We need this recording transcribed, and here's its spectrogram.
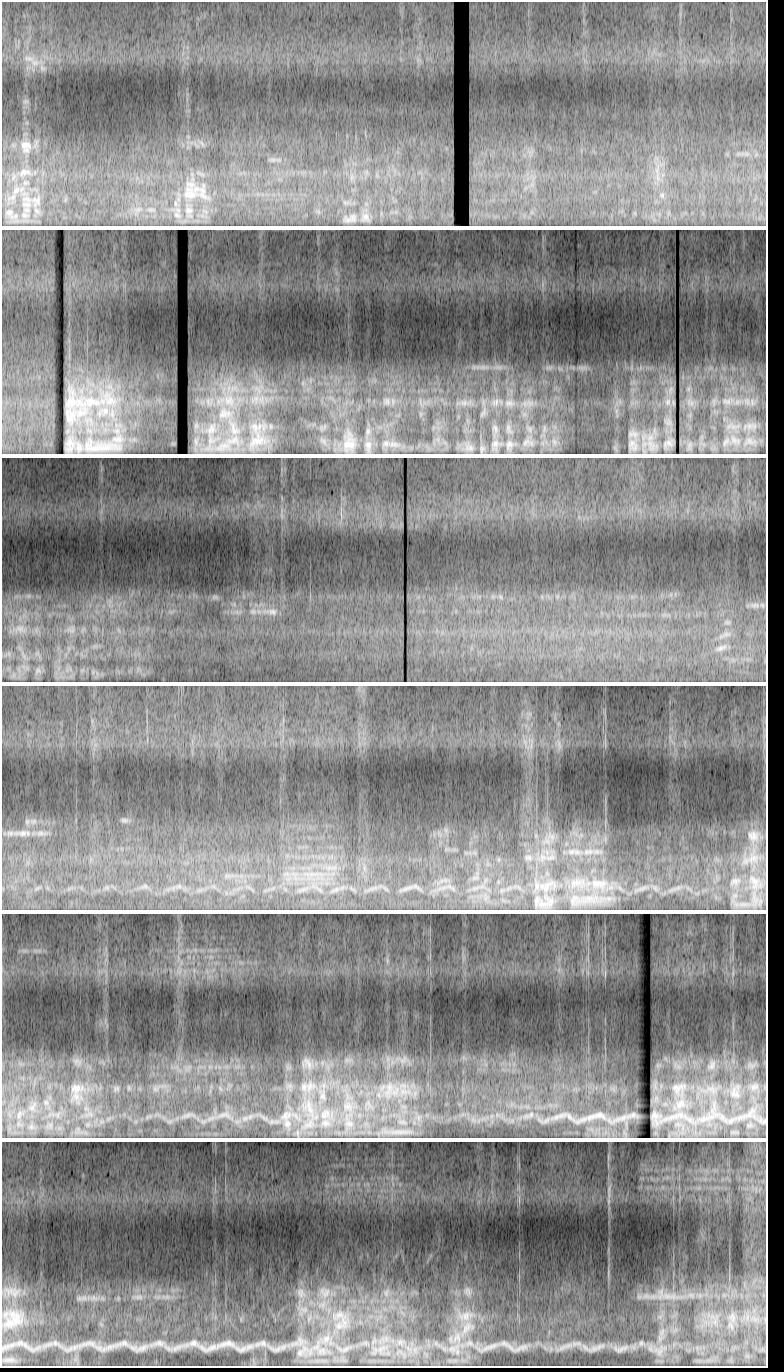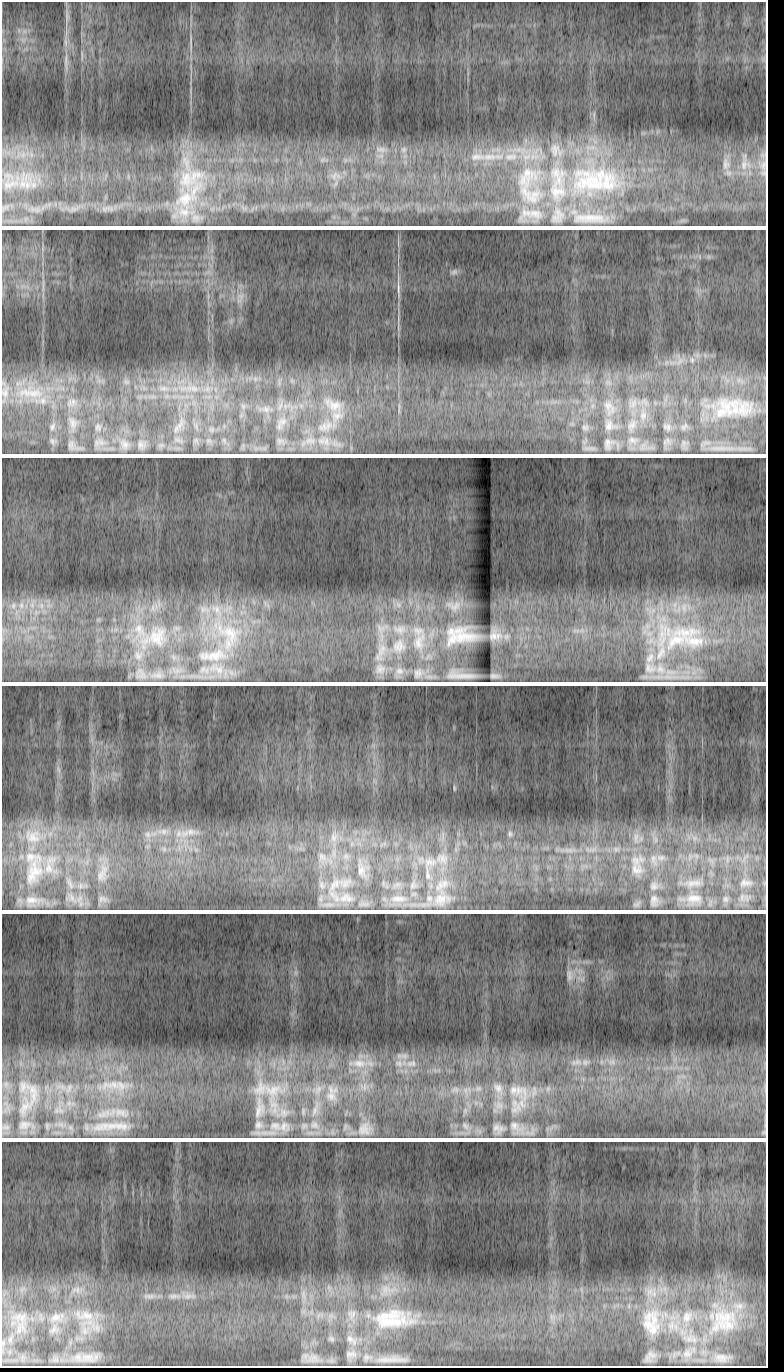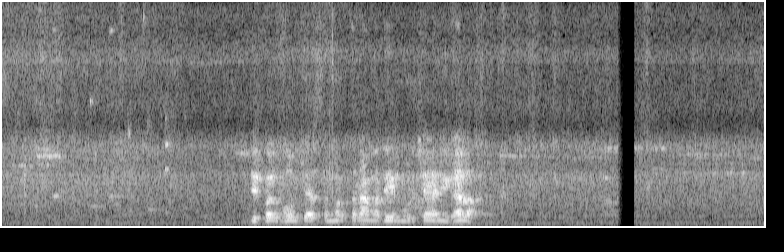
साडी दादा. हो, ओ साडी दादा. तुम्ही बोलता या ठिकाणी सन्माननीय आमदार अर्जुन भाऊ खोतकर यांना विनंती करतो की आपण दीपक भाऊच्या पोटी आलात आणि आपल्या भावनायकाचा विषय करायला. समस्त धनगर समाजाच्या वतीनं आपल्या मागण्यासाठी आपल्या जीवाची बाजी लावणारे किंवा लावत असणारे माझे स्नेही दीपकजी कोराडे या राज्याचे अत्यंत महत्त्वपूर्ण अशा प्रकारची भूमिका निभावणारे संकटकालीन सातत्याने पुढेही धावून जाणारे राज्याचे मंत्री माननीय उदयजी सावंत साहेब. समाजातील सर्व मान्यवर दीपक सह दीपकला सहकार्य करणारे सर्व मान्यवर समाजी बंधू आणि माझे सहकारी मित्र. माननीय मंत्री महोदय दोन दिवसापूर्वी या शहरामध्ये दीपक भाऊच्या समर्थनामध्ये मोर्चा निघाला.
